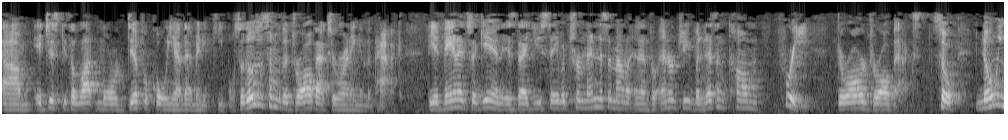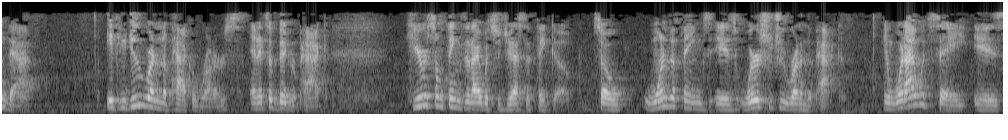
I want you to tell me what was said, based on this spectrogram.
Um, it just gets a lot more difficult when you have that many people. So those are some of the drawbacks of running in the pack. The advantage again is that you save a tremendous amount of mental energy, but it doesn't come free. There are drawbacks. So knowing that, if you do run in a pack of runners, and it's a bigger pack, here are some things that I would suggest to think of. So one of the things is where should you run in the pack? And what I would say is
